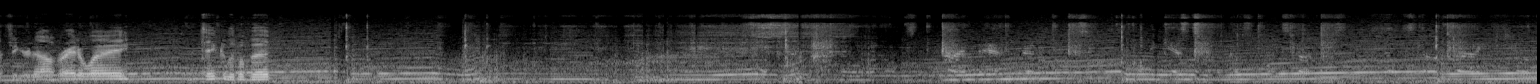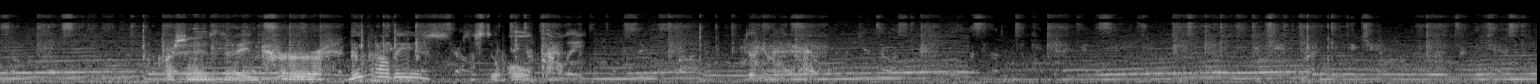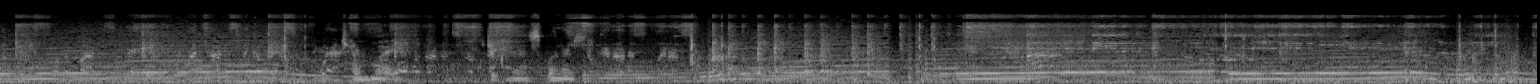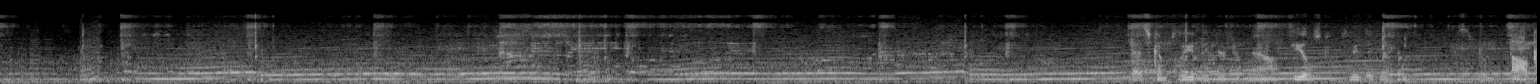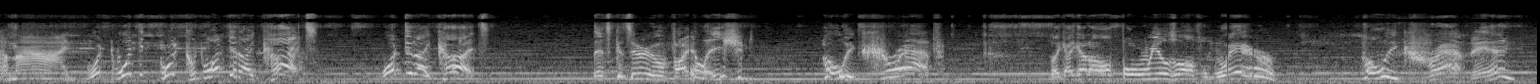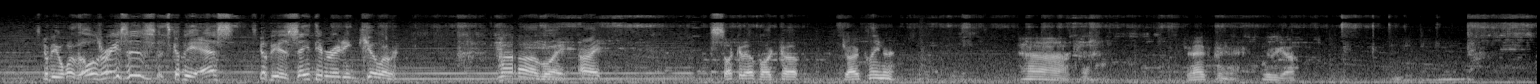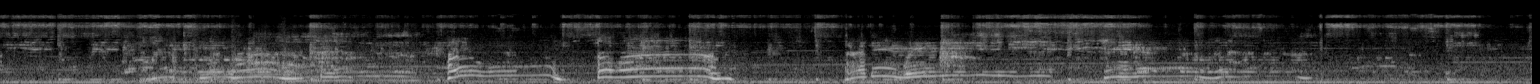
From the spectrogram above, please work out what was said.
I'm not gonna figure it out right away. It'll take a little bit. Completely different now. Feels completely different. Oh come on! What what did, what what did I cut? What did I cut? That's considered a violation. Holy crap! Like I got all four wheels off where? Holy crap, man! It's gonna be one of those races. It's gonna be S. It's gonna be a safety rating killer. Oh boy! All right, suck it up, Bug Cup. Drive cleaner. Ah, okay. Drive cleaner. Here we go.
